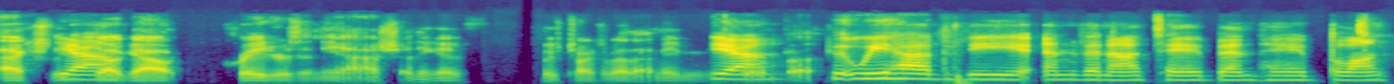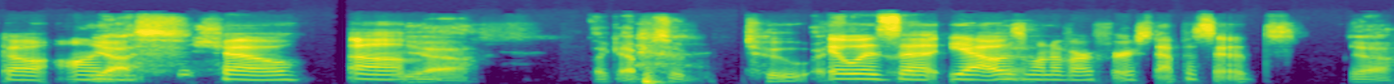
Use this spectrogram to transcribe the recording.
actually Yeah. dug out craters in the ash i think i've we've talked about that maybe before, Yeah. but We had the Envínate Benje Blanco on Yes. the show. Um, yeah like episode two I It think, was right? uh yeah, it was Yeah. one of our first episodes. yeah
